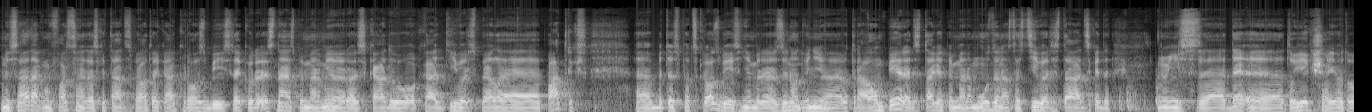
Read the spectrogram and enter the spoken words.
Un es vairāk man fascinē tas, ka tādas spēlētāji kā Krosbīs, re, kur es neesmu, piemēram, ievērojis kādu, kādu ķiveru spēlē Patriks. Eh, Bet tas pats Krosbīs, viņam ir, zinot, viņa traumu pieredze. Tagad, piemēram, mūsdienās tas ķiveris tāds, ka viņas eh, de, eh, to iekšējo, to,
